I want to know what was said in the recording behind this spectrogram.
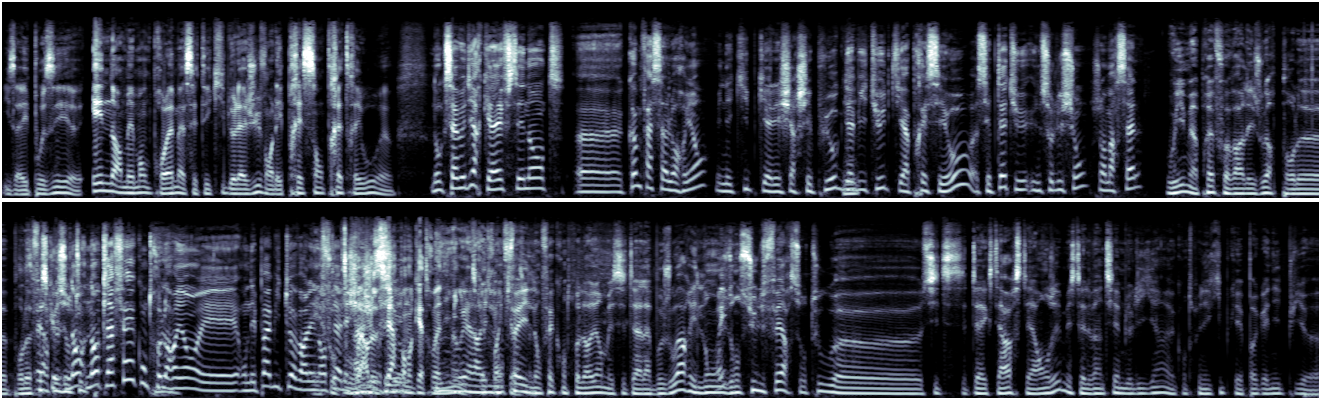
Ils avaient posé euh, énormément de problèmes à cette équipe de la Juve en les pressant très très haut. Donc ça veut dire qu'un FC Nantes, euh, comme face à Lorient, une équipe qui allait chercher plus haut que Mm. d'habitude, qui a pressé haut, c'est peut-être une solution, Jean-Marcel? Oui, mais après, il faut avoir les joueurs pour le, pour le Parce faire. que puis surtout- Nantes, l'a fait contre Lorient et on n'est pas habitué à voir les Nantais aller pouvoir le faire pendant 90 Oui, minutes. alors ils l'ont 95. fait, ils l'ont fait contre Lorient, mais c'était à la Beaujoire. Ils l'ont, Oui. ils ont su le faire, surtout euh, si c'était à l'extérieur, c'était à Angers, mais c'était le 20e de Ligue 1 euh, contre une équipe qui n'avait pas gagné depuis. euh,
